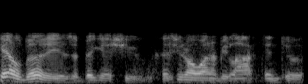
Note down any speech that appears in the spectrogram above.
scalability is a big issue because you don't want to be locked into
